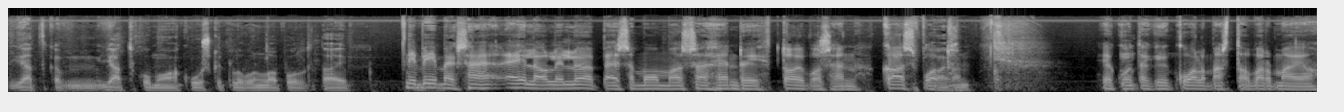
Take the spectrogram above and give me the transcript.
jatka, jatkumoa 60-luvun lopulta tai niin viimeksi eilen oli lööpeissä muun muassa Henri Toivosen kasvot. Aivan. Ja kuitenkin kuolemasta on varmaan jo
